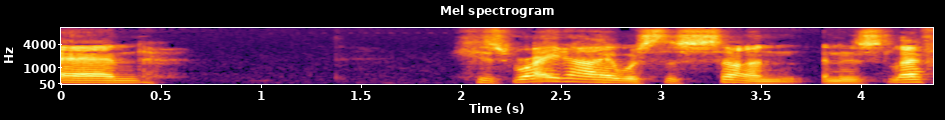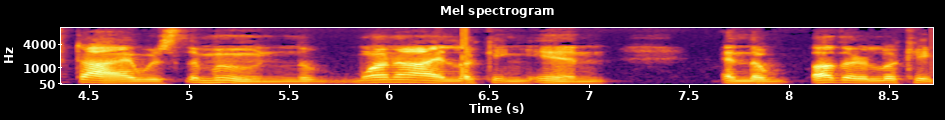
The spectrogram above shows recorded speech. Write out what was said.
And his right eye was the sun, and his left eye was the moon, the one eye looking in and the other looking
